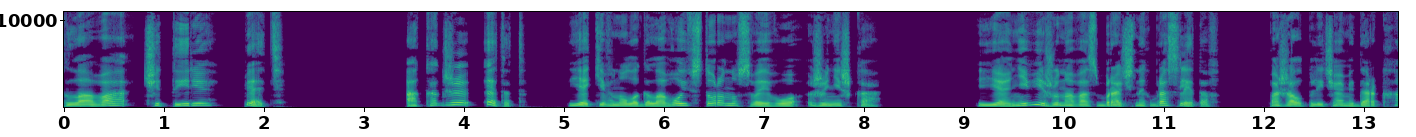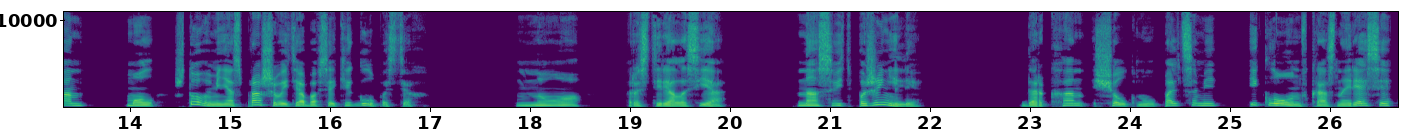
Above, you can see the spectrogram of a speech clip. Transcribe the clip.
Глава 4.5 «А как же этот?» Я кивнула головой в сторону своего женишка. «Я не вижу на вас брачных браслетов», – пожал плечами Даркхан, мол, что вы меня спрашиваете обо всяких глупостях. «Но...» – растерялась я. «Нас ведь поженили». Даркхан щелкнул пальцами, и клоун в красной рясе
